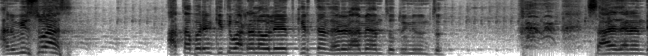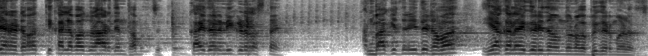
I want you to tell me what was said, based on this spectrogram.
आणि विश्वास. आतापर्यंत किती वाटा लावलेत? कीर्तन झालं आम्ही आमचं तुम्ही तुमचं. सहा जणांनी ध्यान ठेवा तिकाल्या बाजूला अर्ध्यानं थांबायचं. काही जणांनी इकडे आहे आणि बाकीच्या इथे ठेवा या कलाही घरी जाऊन देऊ नका बिगर मळच.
